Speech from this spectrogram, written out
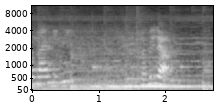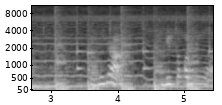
Mabali ni. Kabila. Kabila. Dito kabila.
